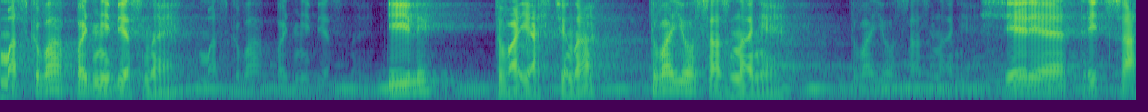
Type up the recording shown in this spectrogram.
Москва Поднебесная. Москва Поднебесная. Или Твоя стена, Твое сознание. Твое сознание. Серия 30.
